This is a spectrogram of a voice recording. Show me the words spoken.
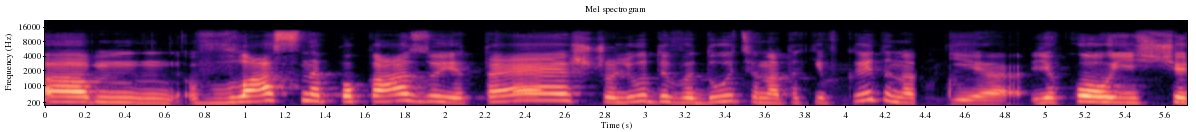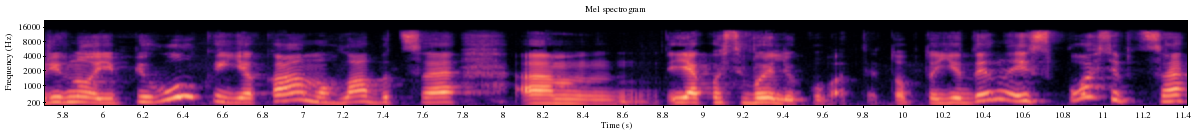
е, власне показує те, що люди ведуться на такі вкиди, на якоїсь чарівної пігулки, яка могла би це е, якось вилікувати. Тобто, єдиний спосіб це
